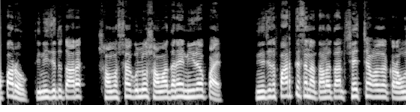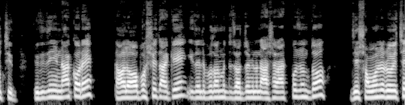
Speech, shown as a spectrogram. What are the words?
অপারক তিনি যেহেতু তার সমস্যাগুলো সমাধানে নিরুপায় তিনি যেহেতু পারতেছে না, তাহলে তার স্বেচ্ছা পদত্যাগ করা উচিত। যদি তিনি না করে, তাহলে অবশ্যই তাকে ইতালি প্রধানমন্ত্রী জর্জ মিলনে আসার আগ পর্যন্ত যে সমস্যা রয়েছে,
